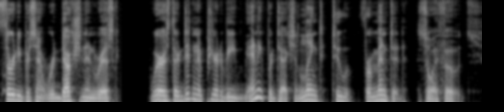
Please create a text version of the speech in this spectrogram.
30% reduction in risk, whereas there didn't appear to be any protection linked to fermented soy foods.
